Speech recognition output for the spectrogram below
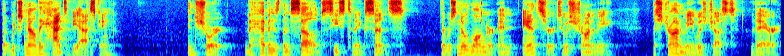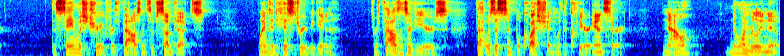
but which now they had to be asking. In short, the heavens themselves ceased to make sense. There was no longer an answer to astronomy. Astronomy was just there. The same was true for thousands of subjects. When did history begin? For thousands of years, that was a simple question with a clear answer. Now, no one really knew.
